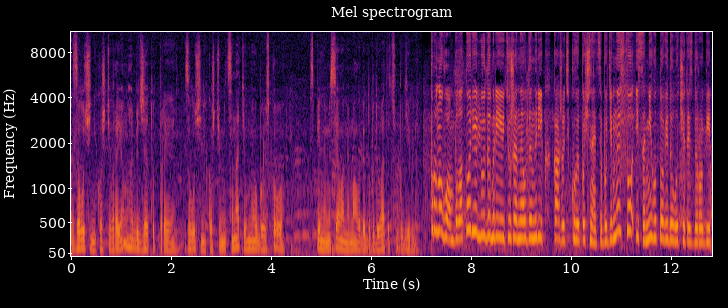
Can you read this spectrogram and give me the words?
залученні коштів районного бюджету, при залученні коштів меценатів ми обов'язково спільними силами мали би добудувати цю будівлю. Про нову амбулаторію люди мріють уже не один рік. кажуть, коли почнеться будівництво, і самі готові долучитись до робіт.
